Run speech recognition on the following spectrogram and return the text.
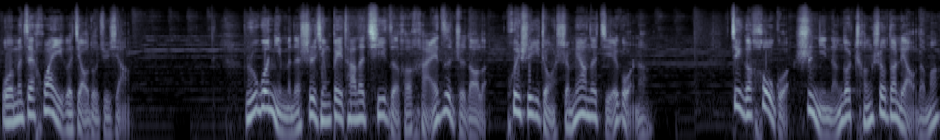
我们再换一个角度去想，如果你们的事情被他的妻子和孩子知道了，会是一种什么样的结果呢？这个后果是你能够承受得了的吗？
